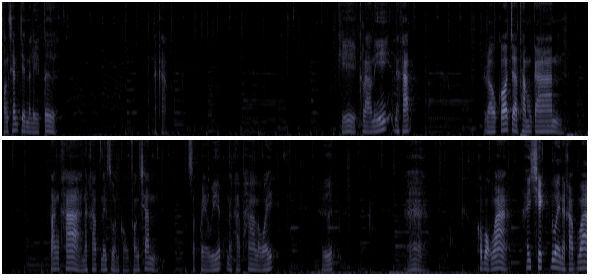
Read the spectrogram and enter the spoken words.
ฟังก์ชัน generator นะครับ โอเค คราวนี้นะครับ เราก็จะทำการ ตั้งค่านะครับในส่วนของฟังก์ชัน square wave นะครับ 500เฮิรตซ์อ่าเขาบอกว่าให้เช็คด้วยนะครับว่า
